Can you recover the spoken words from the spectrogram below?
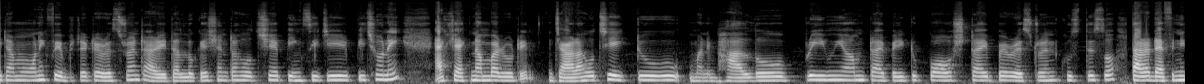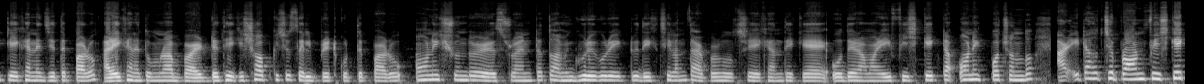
এটা আমার অনেক ফেভারিট একটা রেস্টুরেন্ট আর এটার লোকেশনটা হচ্ছে পিঙ্ক সিটির পিছনেই একশো এক নাম্বার রোডে, যারা হচ্ছে একটু মানে ভালো প্রিমিয়াম টাইপের, একটু পশ টাইপের রেস্টুরেন্ট খুঁজতেছো, তারা ডেফিনেটলি এখানে যেতে পারো। আর এখানে তোমরা বার্থডে থেকে সব কিছু সেলিব্রেট করতে পারো। অনেক সুন্দর রেস্টুরেন্টটা তো আমি ঘুরে ঘুরে একটু দেখছিলাম। তারপর হচ্ছে এখান থেকে ওদের আমার এই ফিশ কেকটা অনেক পছন্দ। আর এটা হচ্ছে প্রন ফিশ কেক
